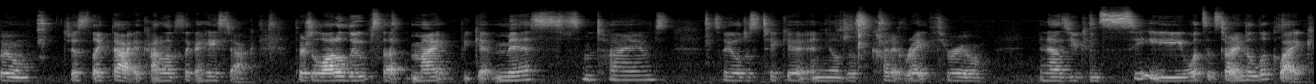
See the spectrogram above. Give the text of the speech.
Boom. Just like that. It kind of looks like a haystack. There's a lot of loops that might be, get missed sometimes. So you'll just take it and you'll just cut it right through. And as you can see, what's it starting to look like?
